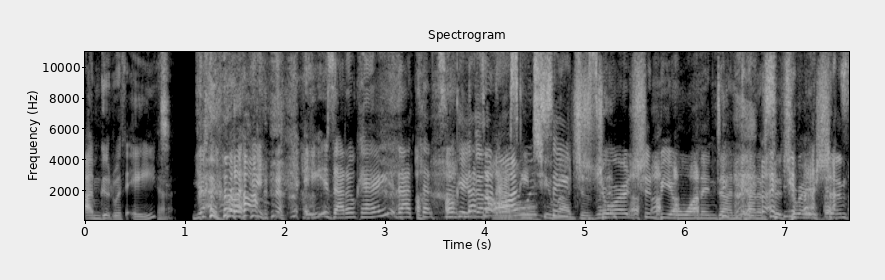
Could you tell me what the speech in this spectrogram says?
I'm good with eight. yeah, right. Eight is that okay? That uh, that's Okay, that's then not I asking would too say much. is it? George should be a one and done kind of situation.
